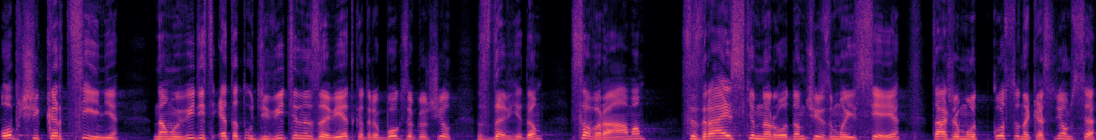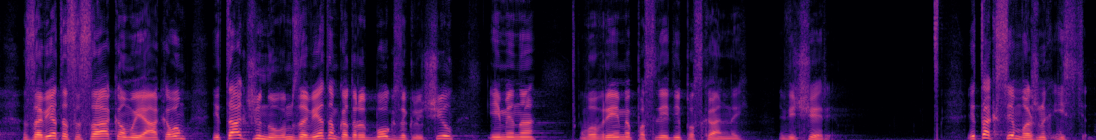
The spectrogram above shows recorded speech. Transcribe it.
общей картине нам увидеть этот удивительный завет, который Бог заключил с Давидом, с Авраамом, с израильским народом через Моисея. Также мы косвенно коснемся завета с Исааком и Иаковом, и также Новым Заветом, который Бог заключил именно во время последней пасхальной вечери. Итак, семь важных истин.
